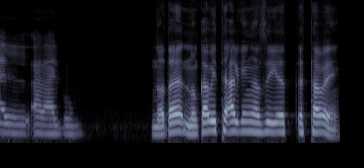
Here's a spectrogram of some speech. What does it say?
Al, al, álbum. ¿No te, ¿Nunca viste a alguien así esta vez?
